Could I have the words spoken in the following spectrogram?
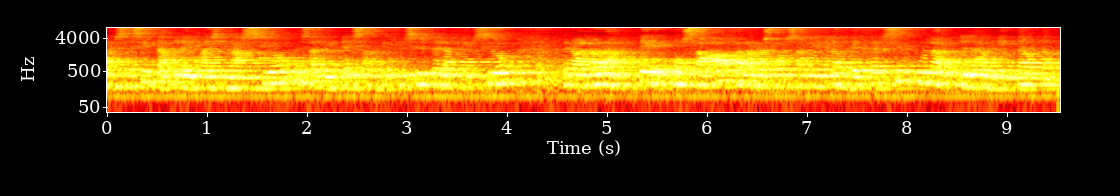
necessita la imaginació, és a dir, els artificis de la ficció, però alhora té o s'agafa la responsabilitat de fer circular la veritat,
